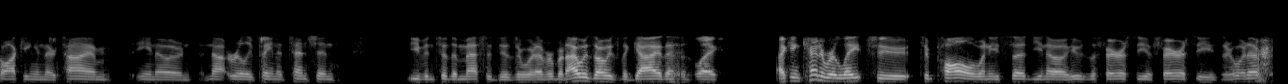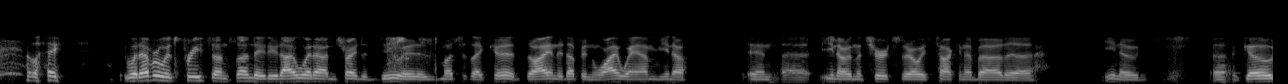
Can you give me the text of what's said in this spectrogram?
clocking in their time, you know, and not really paying attention even to the messages or whatever. But I was always the guy that was like, I can kind of relate to to Paul when he said, you know, he was the Pharisee of Pharisees or whatever. like whatever was preached on Sunday, dude, I went out and tried to do it as much as I could. So I ended up in YWAM, you know, and uh, you know, in the church, they're always talking about, uh, you know, uh, go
